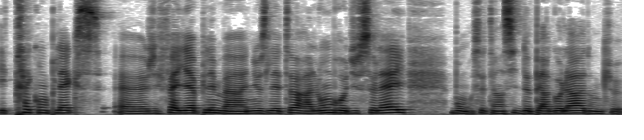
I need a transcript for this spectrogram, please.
est très complexe. Euh, j'ai failli appeler ma newsletter à l'ombre du soleil. Bon, c'était un site de pergola, donc euh,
